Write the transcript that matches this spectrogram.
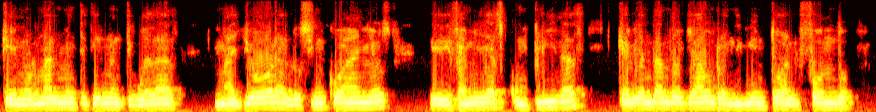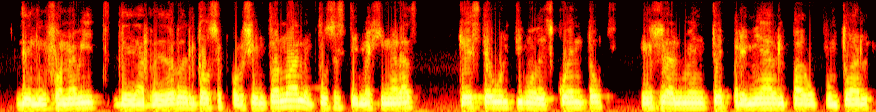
que normalmente tienen antigüedad mayor a los cinco años, eh, familias cumplidas que habían dado ya un rendimiento al fondo del Infonavit de alrededor del 12% anual, entonces te imaginarás que este último descuento es realmente premiar el pago puntual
